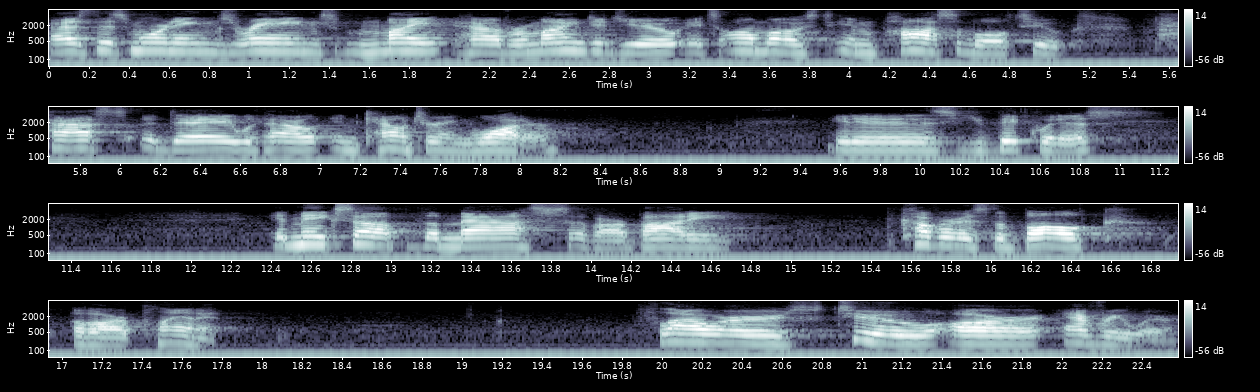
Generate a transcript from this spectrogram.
As this morning's rains might have reminded you, it's almost impossible to pass a day without encountering water. It is ubiquitous. It makes up the mass of our body, covers the bulk of our planet. Flowers, too, are everywhere.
